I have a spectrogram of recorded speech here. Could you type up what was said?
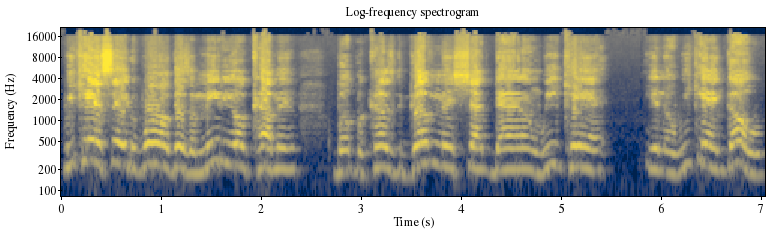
we can't say the world there's a meteor coming, but because the government shut down, we can't you know we can't go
